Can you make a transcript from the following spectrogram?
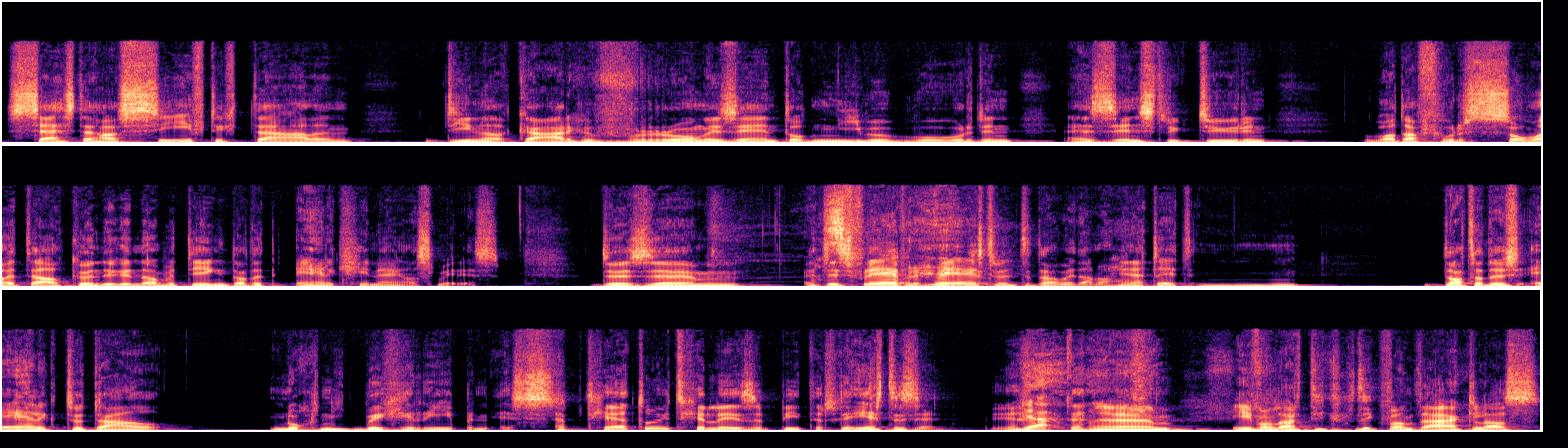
60 à 70 talen die in elkaar gevrongen zijn tot nieuwe woorden en zinstructuren, wat dat voor sommige taalkundigen dan betekent dat het eigenlijk geen Engels meer is. Dus ehm, het is vrij verbijsterend dat we dat nog altijd... dat dat dus eigenlijk totaal nog niet begrepen is. Heb jij het ooit gelezen, Pieter? De eerste zin. Ja. Ehm, een van de artikels die ik vandaag las,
